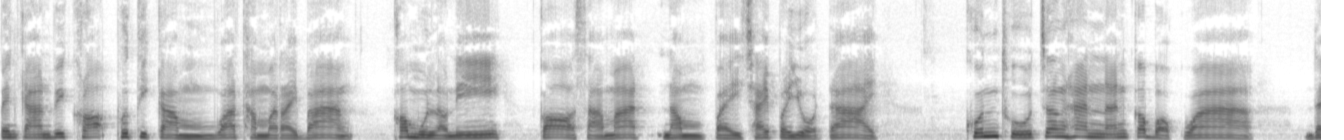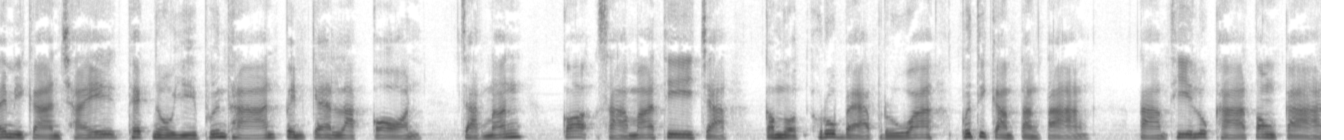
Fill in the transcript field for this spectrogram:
เป็นการวิเคราะห์พฤติกรรมว่าทำอะไรบ้าง ข้อมูลเหล่านี้ก็สามารถนำไปใช้ประโยชน์ได้ คุณถูเจิ้งฮั่นนั้นก็บอกว่า ได้มีการใช้เทคโนโลยีพื้นฐานเป็นแกนหลักก่อน จากนั้นก็สามารถที่จะกำหนดรูปแบบหรือว่าพฤติกรรมต่างๆ ตามที่ลูกค้าต้องการ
